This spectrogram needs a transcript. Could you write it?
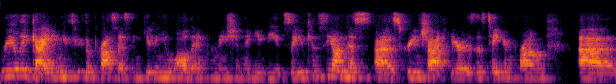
really guiding you through the process and giving you all the information that you need. So you can see on this uh, screenshot here, this is taken from uh,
